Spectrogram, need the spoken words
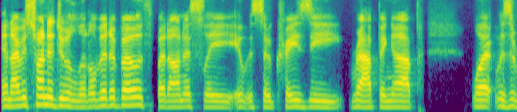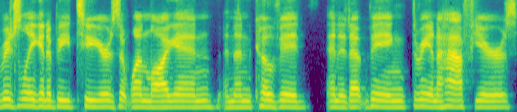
And I was trying to do a little bit of both, but honestly, it was so crazy wrapping up what was originally going to be two years at OneLogin and then COVID ended up being three and a half years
